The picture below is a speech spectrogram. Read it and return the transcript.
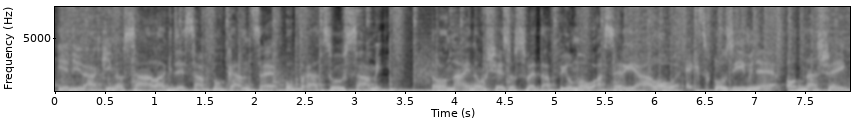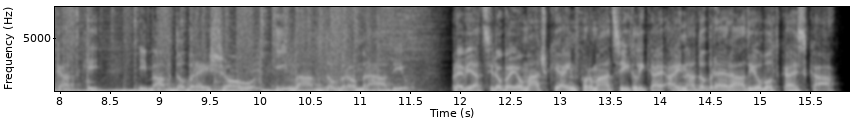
Jediná kinosála, kde sa pukance upracujú sami. To najnovšie zo sveta filmov a seriálov exkluzívne od našej Katky. Iba v dobrej show, iba v dobrom rádiu. Pre viac si omáčky a informácií klikaj aj na dobreradio.sk.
